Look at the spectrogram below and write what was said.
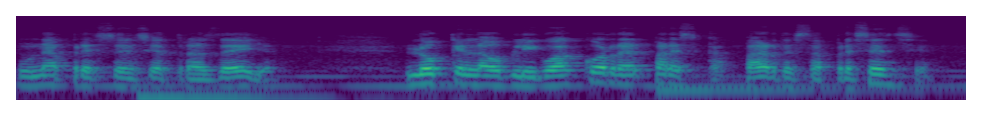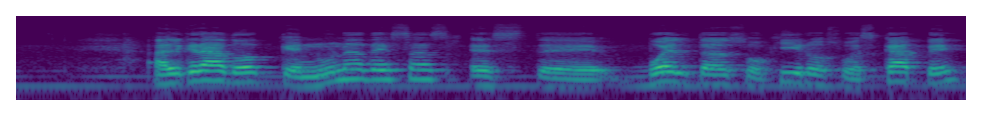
una presencia atrás de ella, lo que la obligó a correr para escapar de esa presencia. Al grado que en una de esas este, vueltas o giros o escape,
